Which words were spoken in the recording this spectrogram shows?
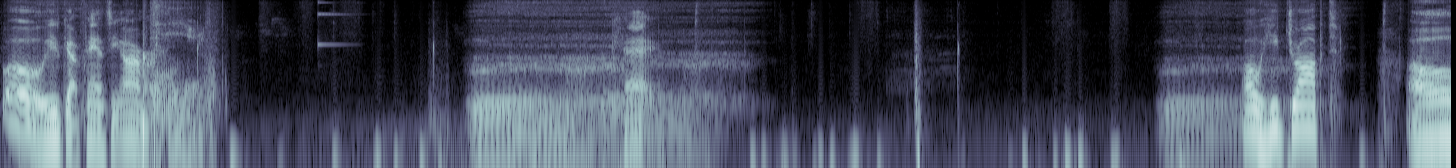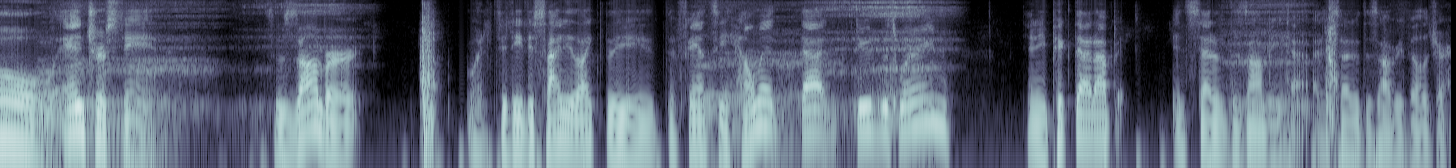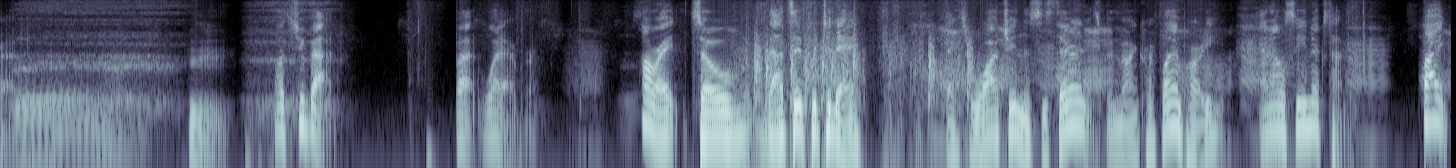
Whoa, he's got fancy armor. Okay. Oh, he dropped. Oh, interesting. So Zomber, what did he decide he liked the the fancy helmet that dude was wearing? And he picked that up instead of the zombie head, instead of the zombie villager head. Hmm. Well, it's too bad. But whatever. All right, so that's it for today. Thanks for watching. This is Theron. It's been Minecraft LAN Party, and I will see you next time. Bye.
